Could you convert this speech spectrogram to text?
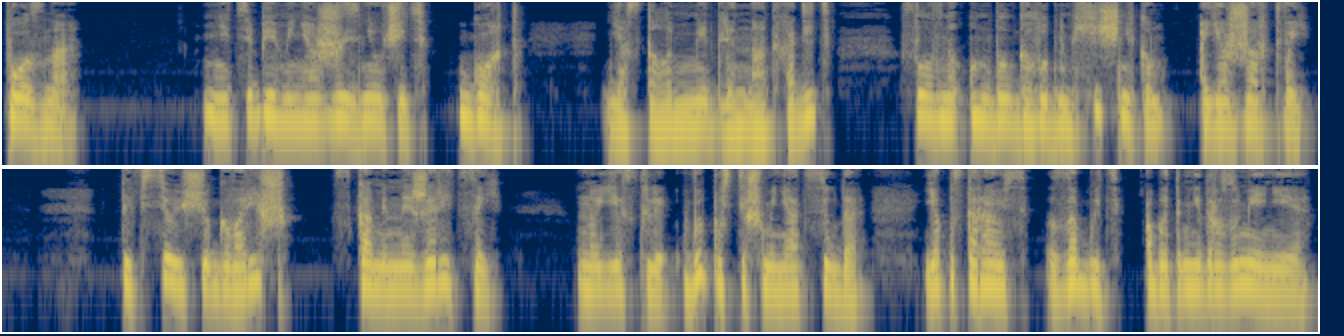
«Поздно!» «Не тебе меня жизни учить, Горд!» Я стала медленно отходить, словно он был голодным хищником, а я жертвой. «Ты все еще говоришь с каменной жрицей, но если выпустишь меня отсюда, я постараюсь забыть об этом недоразумении».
